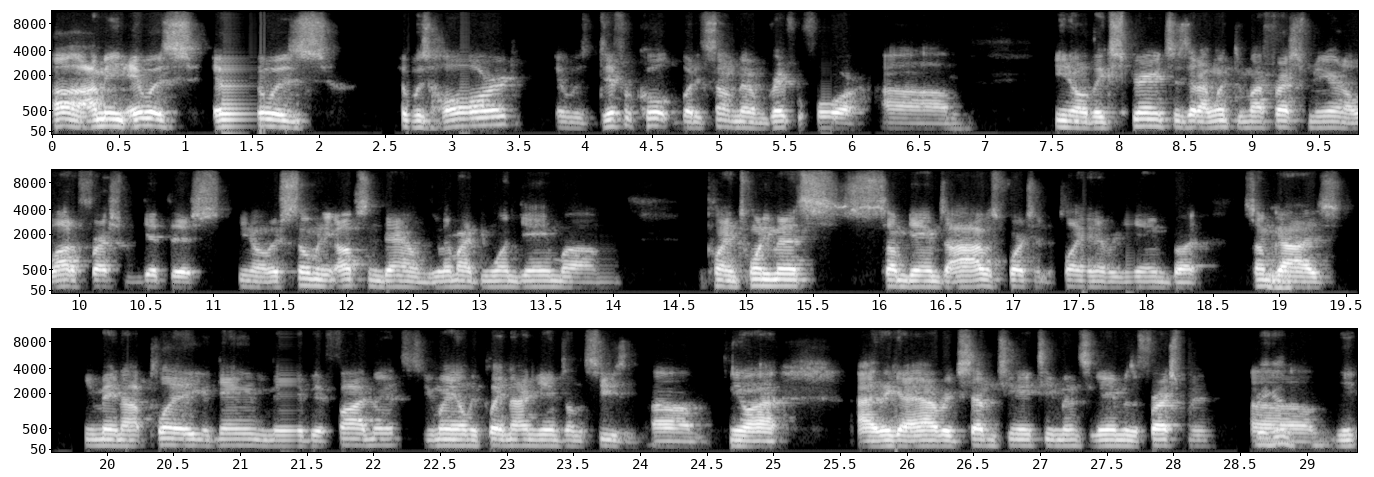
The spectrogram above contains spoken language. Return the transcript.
uh, i mean it was it was it was hard it was difficult but it's something that i'm grateful for. Um, you know, the experiences that I went through my freshman year, and a lot of freshmen get this, you know, there's so many ups and downs. There might be one game um, playing 20 minutes. Some games I was fortunate to play in every game, but some mm-hmm. guys, you may not play a game. You may be at five minutes. You may only play nine games on the season. Um, you know, I, I think I averaged 17, 18 minutes a game as a freshman. Um, you,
